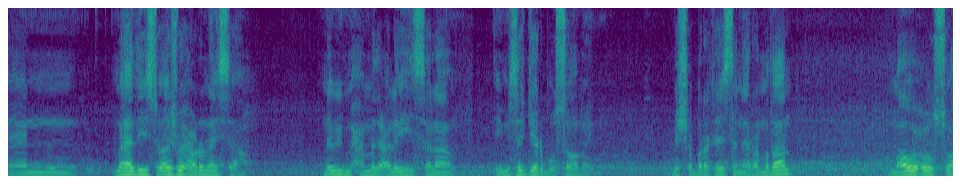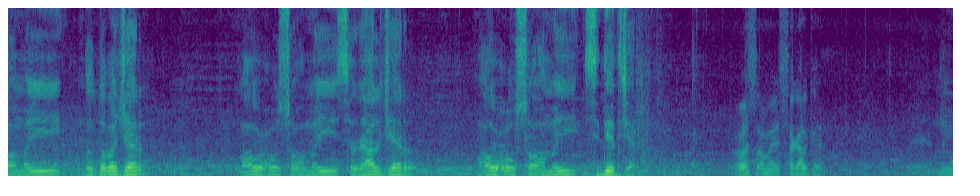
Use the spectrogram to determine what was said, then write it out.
Een, mahdi su-aasha waxay odhanaysaa nebi maxamed calayhi salaam imise jeer buu soomay bisha barakaysan ee ramadaan ma wuxuu soomay toddoba jeer ma wuxuu soomay sagaal jeer ma wuxuu soomay siddeed jeer وحو سامي سقال nebi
